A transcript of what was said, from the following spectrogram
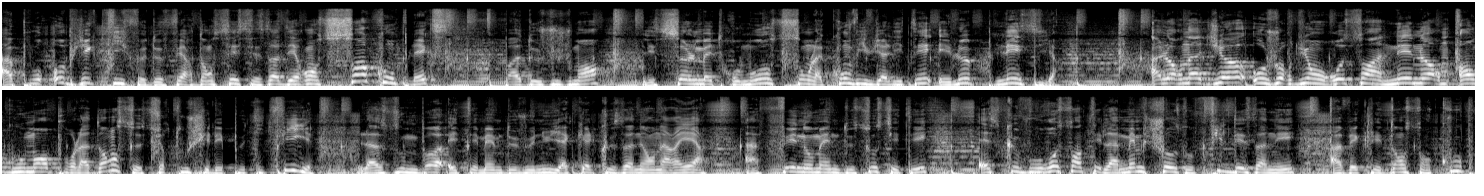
a pour objectif de faire danser ses adhérents sans complexe, pas de jugement, les seuls maîtres mots sont la convivialité et le plaisir. Alors Nadia, aujourd'hui on ressent un énorme engouement pour la danse, surtout chez les petites filles. La Zumba était même devenue il y a quelques années en arrière un phénomène de société. Est-ce que vous ressentez la même chose au fil des années avec les danses en couple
